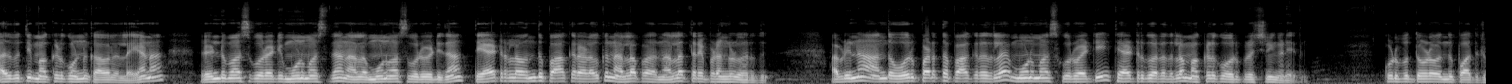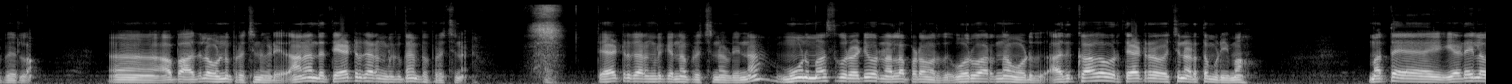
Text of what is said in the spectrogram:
அதை பற்றி மக்களுக்கு ஒன்றும் கவலை இல்லை. ஏன்னா ரெண்டு மாதத்துக்கு ஒரு வாட்டி மூணு மாதத்துக்கு தான் நல்ல மூணு மாதத்துக்கு ஒரு வாட்டி தான் தேட்டரில் வந்து பார்க்குற அளவுக்கு நல்ல ப நல்ல திரைப்படங்கள் வருது. அப்படின்னா அந்த ஒரு படத்தை பார்க்குறதுல மூணு மாதத்துக்கு ஒரு வாட்டி தேட்டருக்கு வர்றதுல மக்களுக்கு ஒரு பிரச்சனையும் கிடையாது. குடும்பத்தோடு வந்து பார்த்துட்டு போயிடலாம் அப்போ அதில் ஒன்றும் பிரச்சனை கிடையாது. ஆனால் அந்த தேட்டருக்காரங்களுக்கு தான் இப்போ பிரச்சனை. தேட்டருக்காரங்களுக்கு என்ன பிரச்சனை அப்படின்னா மூணு மாதத்துக்கு ஒரு வாட்டி ஒரு நல்ல படம் வருது. ஒரு வாரம் தான் ஓடுது. அதுக்காக ஒரு தேட்டரை வச்சு நடத்த முடியுமா? மற்ற இடையில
